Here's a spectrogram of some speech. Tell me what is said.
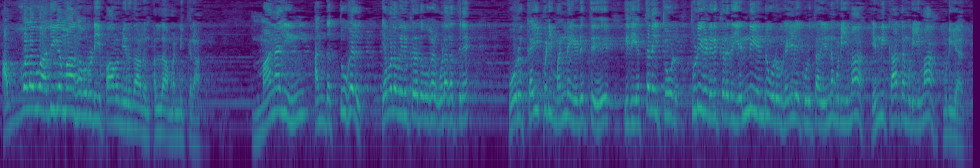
அவ்வளவு அதிகமாக அவருடைய பாவம் இருந்தாலும் அல்லாஹ் மன்னிக்கிறான். மணலின் அந்த துகள் எவ்வளவு இருக்கிறது உலகத்திலே? ஒரு கைப்பிடி மண்ணை எடுத்து இது எத்தனை தோல் துளிகள் இருக்கிறது? எண்ணு என்று ஒரு கையிலே கொடுத்தால் என்ன முடியுமா? எண்ணி காட்ட முடியுமா? முடியாது.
